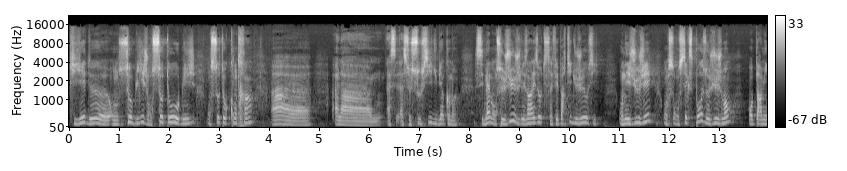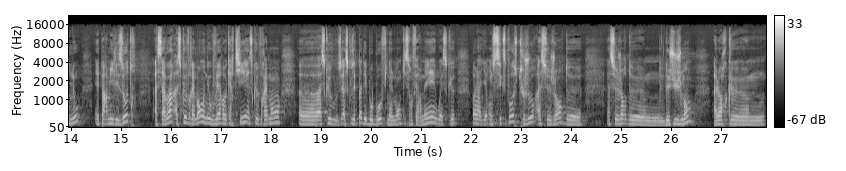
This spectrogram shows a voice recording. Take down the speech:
qui est de, euh, on s'oblige, on s'auto-oblige, on s'auto-contraint à, euh, à, la, à, ce, souci du bien commun. C'est même, on se juge les uns les autres, ça fait partie du jeu aussi. On est jugé, on, s'expose au jugement en- parmi nous et parmi les autres, à savoir est-ce que vraiment on est ouvert au quartier, est-ce que vraiment, euh, est-ce que vous, n'êtes pas des bobos finalement qui s'enfermaient, ou est-ce que voilà, on s'expose toujours à ce genre de, jugement, alors que hum,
